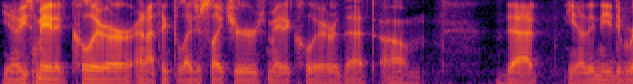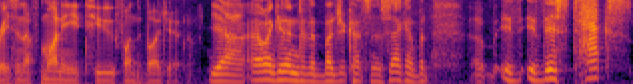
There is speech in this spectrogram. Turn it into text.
you know he's made it clear, and I think the legislature's made it clear that um, that you know they need to raise enough money to fund the budget. Yeah, I want to get into the budget cuts in a second, but uh, if if this tax,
